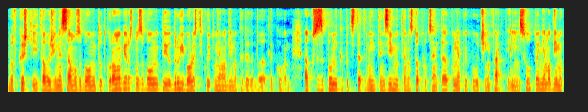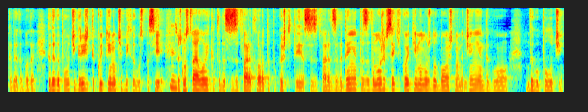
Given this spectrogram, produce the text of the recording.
в къщи. И това въжи не само за болните от коронавирус, но за болните и от други болести, които няма да има къде да бъдат лекувани. Ако се запълни капацитета на интензивните на 100%, ако някой получи инфаркт или инсулт, той няма да има къде да бъде, къде да получи грижите, които иначе биха го спасили. Mm. Всъщност това е логиката да се затварят хората по къщите и да се затварят заведенията, за да може всеки, който има нужда от болнично лечение, да го, да го получи.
